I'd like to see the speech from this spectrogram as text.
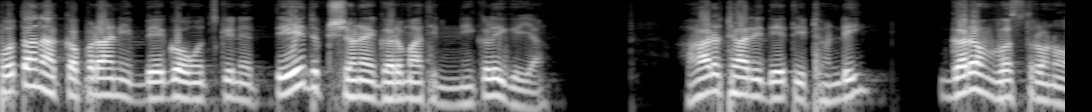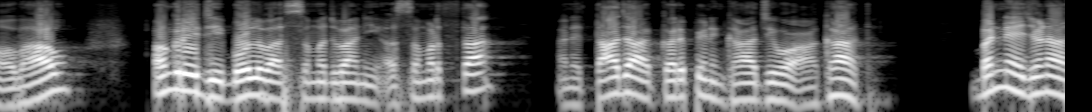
પોતાના કપડાની બેગો ઊંચકીને તે જ ક્ષણે ઘરમાંથી નીકળી ગયા. હાડઠારી દેતી ઠંડી, ગરમ વસ્ત્રોનો અભાવ, અંગ્રેજી બોલવા સમજવાની અસમર્થતા અને તાજા કરપીણ ઘા જેવો આઘાત બંને જણા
